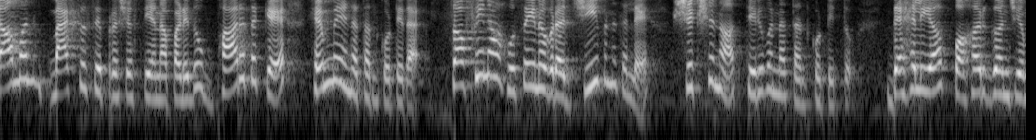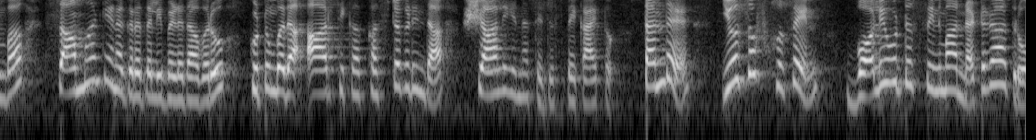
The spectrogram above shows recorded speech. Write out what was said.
ರಾಮನ್ ಮ್ಯಾಕ್ಸಸೆ ಪ್ರಶಸ್ತಿಯನ್ನು ಪಡೆದು ಭಾರತಕ್ಕೆ ಹೆಮ್ಮೆಯನ್ನ ತಂದುಕೊಟ್ಟಿದೆ. ಸಫೀನಾ ಹುಸೇನ್ ಅವರ ಜೀವನದಲ್ಲೇ ಶಿಕ್ಷಣ ತಿರುವನ್ನ ತಂದುಕೊಟ್ಟಿತ್ತು. ದೆಹಲಿಯ ಪಹರ್ಗಂಜ್ ಎಂಬ ಸಾಮಾನ್ಯ ನಗರದಲ್ಲಿ ಬೆಳೆದ ಅವರು ಕುಟುಂಬದ ಆರ್ಥಿಕ ಕಷ್ಟಗಳಿಂದ ಶಾಲೆಯನ್ನು ತ್ಯಜಿಸಬೇಕಾಯಿತು. ತಂದೆ ಯೂಸುಫ್ ಹುಸೇನ್ ಬಾಲಿವುಡ್ ಸಿನಿಮಾ ನಟರಾದರೂ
